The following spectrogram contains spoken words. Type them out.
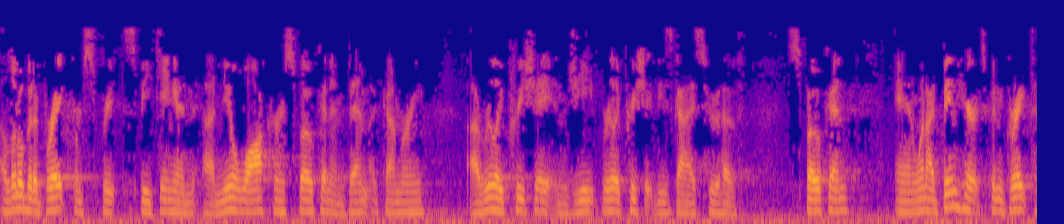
a little bit of break from spe- speaking, and uh, Neil Walker has spoken, and Ben Montgomery. I really appreciate, and Jeep, really appreciate these guys who have spoken. And when I've been here, it's been great to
